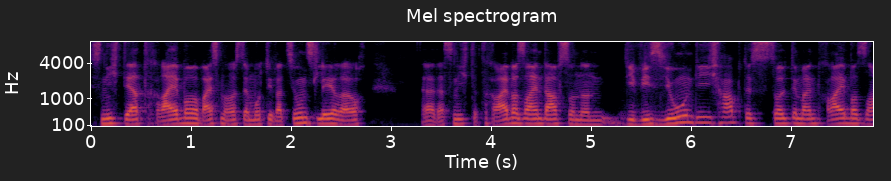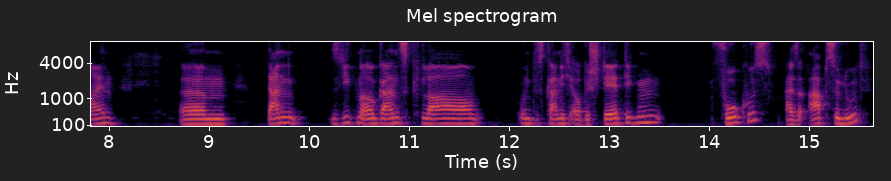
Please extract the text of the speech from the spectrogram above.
ist nicht der Treiber, weiß man aus der Motivationslehre auch, äh, dass nicht der Treiber sein darf, sondern die Vision, die ich habe, das sollte mein Treiber sein. Ähm, dann sieht man auch ganz klar, und das kann ich auch bestätigen, Fokus, also absolut.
